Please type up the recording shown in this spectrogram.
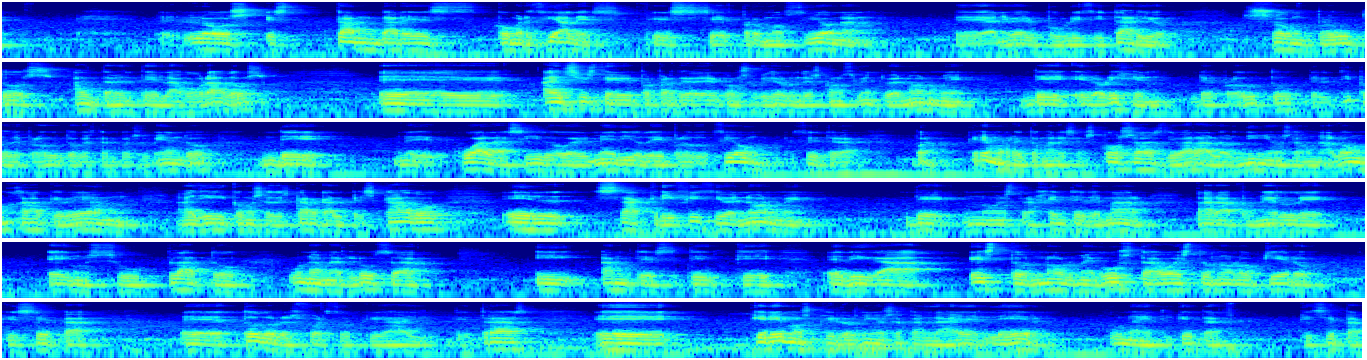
los estándares comerciales que se promocionan eh, a nivel publicitario son productos altamente elaborados. Existe por parte del consumidor un desconocimiento enorme del de origen del producto, del tipo de producto que están consumiendo, de, de, cuál ha sido el medio de producción, etc. Bueno, queremos retomar esas cosas, llevar a los niños a una lonja, que vean allí cómo se descarga el pescado, el sacrificio enorme de nuestra gente de mar para ponerle en su plato una merluza y antes de que eh, diga esto no me gusta o esto no lo quiero, que sepa eh, todo el esfuerzo que hay detrás. Eh, queremos que los niños sepan leer una etiqueta, que sepan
